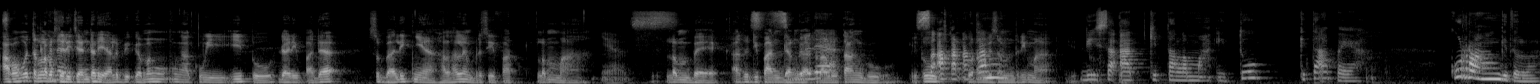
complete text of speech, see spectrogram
apa pun terlepas dari gender ya lebih gampang mengakui itu daripada sebaliknya hal-hal yang bersifat lemah yes. lembek atau dipandang nggak terlalu tangguh itu kurang bisa menerima gitu. di saat kita lemah itu kita apa ya kurang gitu loh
